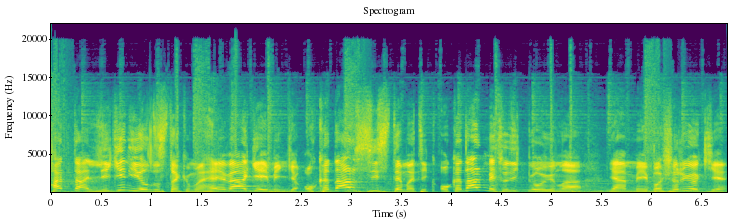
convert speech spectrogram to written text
hatta ligin yıldız takımı HVA Gaming'i o kadar sistematik, o kadar metodik bir oyunla yenmeyi başarıyor ki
